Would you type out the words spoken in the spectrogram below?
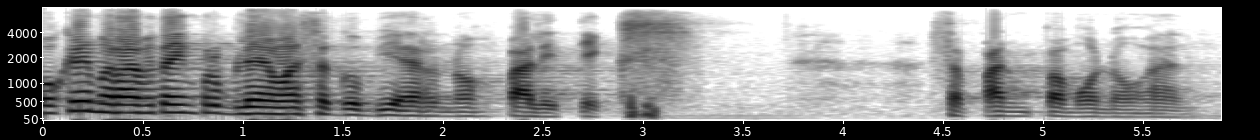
Okay, marami tayong problema sa gobyerno, politics, sa panpamunuan.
